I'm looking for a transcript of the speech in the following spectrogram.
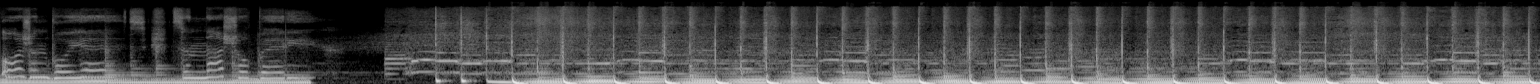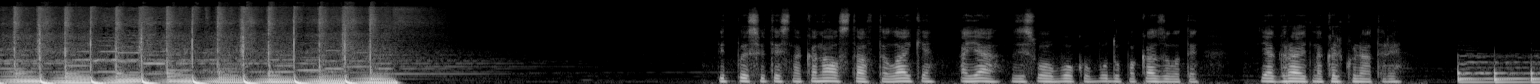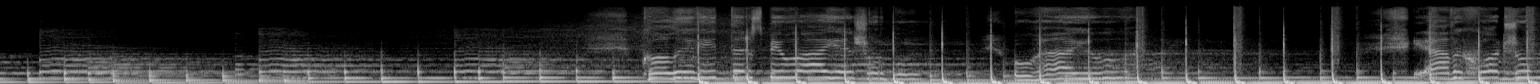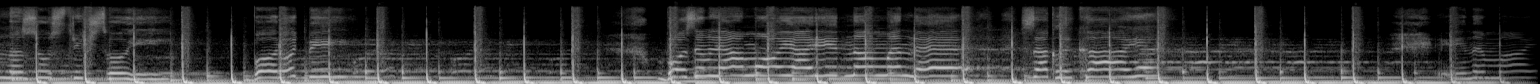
Кожен боєць це наш оберіг. Підписуйтесь на канал, ставте лайки, а я зі свого боку буду показувати, як грають на калькуляторі. Коли вітер співає журбу у гаю, я виходжу на зустріч своїй боротьбі.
